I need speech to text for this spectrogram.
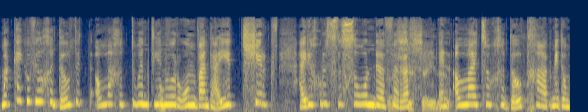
Maar kyk hoeveel geduld het Allah getoon teenoor hom want hy het shirk, hy het die grootste sonde Presies, verrig en Allah het so geduld gehad met hom.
